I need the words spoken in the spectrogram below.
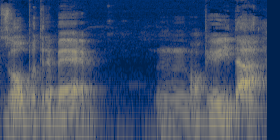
zloupotrebe mm, opioida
